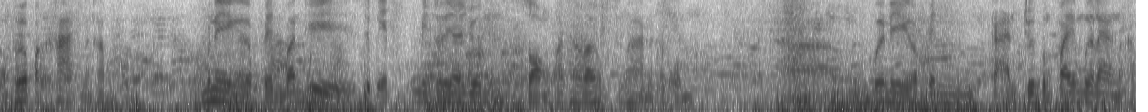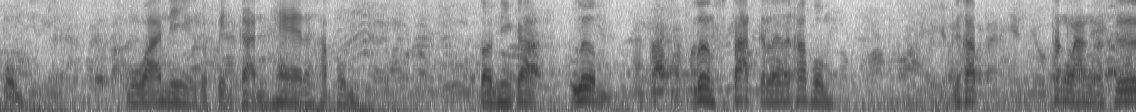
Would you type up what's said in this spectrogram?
อำเภอปากคาดนะครับ ผมมื่อนี้เป็นวันที่ 11 มิถุนายน 2565 นะครับผมอ่ามื่อนี้ก็เป็นการจุดบังไฟมือแรกนะครับ ผมเมื่อวานนี้ก็เป็นการแห่นะครับ ผม ตอนนี้ก็เริ่มเริ่มสตาร์ทกันเลยนะครับ ผมนะครับทั้งหลังก็คือ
